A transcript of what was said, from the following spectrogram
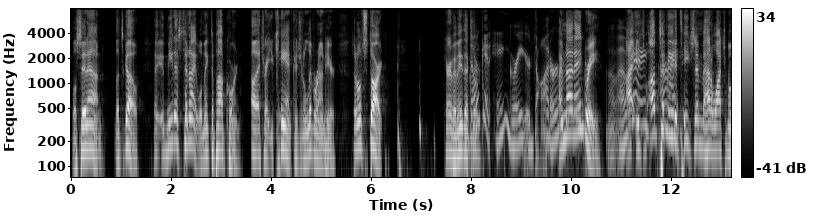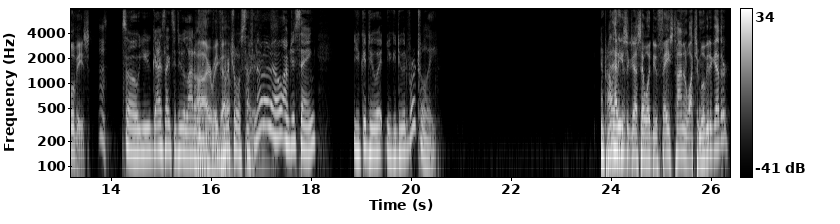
We'll sit down. Let's go. Uh, meet us tonight. We'll make the popcorn. Oh, that's right. You can't because you don't live around here. So don't start. Carrie, have I made that clear Don't clear? get angry at your daughter. I'm not angry. oh, I, okay. it's up to All me to teach them how to watch movies. So you guys like to do a lot of Oh, like, here we go. virtual stuff. No, no, no. I'm just saying you could do it. You could do it virtually. And And how do you suggest that we'll do FaceTime and watch a movie together?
